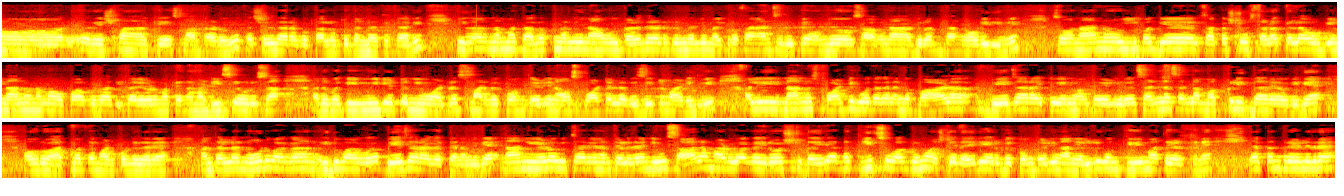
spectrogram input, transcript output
Reshma K S ಮಾತಾಡೋದು, ತಹಶೀಲ್ದಾರ್ ಹಾಗೂ ತಾಲೂಕು ದಂಡಾಧಿಕಾರಿ. ಈಗ ನಮ್ಮ ತಾಲೂಕಿನಲ್ಲಿ ನಾವು ಕಳೆದ ಎರಡು ದಿನದಲ್ಲಿ ಮೈಕ್ರೋ ಫೈನಾನ್ಸ್ ಇದಕ್ಕೆ ಒಂದು ಸಾವಿನ ದುರಂತ ನೋಡಿದ್ದೀವಿ ಸೊ ನಾನು ಈ ಬಗ್ಗೆ ಸಾಕಷ್ಟು ಸ್ಥಳಕ್ಕೆಲ್ಲ ಹೋಗಿ ನಾನು ನಮ್ಮ ಉಪ ವಿಭಾಗಾಧಿಕಾರಿಗಳು ಮತ್ತು ನಮ್ಮ ಡಿ ಸಿ ಅವರು ಸಹ ಅದ್ರ ಬಗ್ಗೆ ಇಮಿಡಿಯೇಟ್ ನೀವು ಅಡ್ರೆಸ್ ಮಾಡಬೇಕು ಅಂತೇಳಿ ನಾವು ಸ್ಪಾಟ್ ಎಲ್ಲ ವಿಸಿಟ್ ಮಾಡಿದ್ವಿ. ಅಲ್ಲಿ ನಾನು ಸ್ಪಾಟಿಗೆ ಹೋದಾಗ ನಂಗೆ ಭಾಳ ಬೇಜಾರಾಯಿತು ಏನು ಅಂತ ಹೇಳಿದರೆ ಸಣ್ಣ ಸಣ್ಣ ಮಕ್ಕಳಿದ್ದಾರೆ ಅವರಿಗೆ. ಅವರು ಆತ್ಮಹತ್ಯೆ ಮಾಡ್ಕೊಂಡಿದ್ದಾರೆ. ಅಂತೆಲ್ಲ ನೋಡುವಾಗ, ಇದುವಾಗ ಬೇಜಾರಾಗುತ್ತೆ ನಮಗೆ. ನಾನು ಹೇಳೋ ವಿಚಾರ ಏನಂತ ಹೇಳಿದ್ರೆ, ನೀವು ಸಾಲ ಮಾಡುವಾಗ ಇರೋಷ್ಟು ಧೈರ್ಯ, ಅದನ್ನ ತೀರ್ಸುವಾಗ್ಲೂ ಅಷ್ಟೇ ಧೈರ್ಯ ಇರಬೇಕು ಅಂತೇಳಿ ನಾನು ಎಲ್ರಿಗೊಂದು ಕಿವಿ ಮಾತು ಹೇಳ್ತೀನಿ. ಯಾಕಂತ ಹೇಳಿದ್ರೆ,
